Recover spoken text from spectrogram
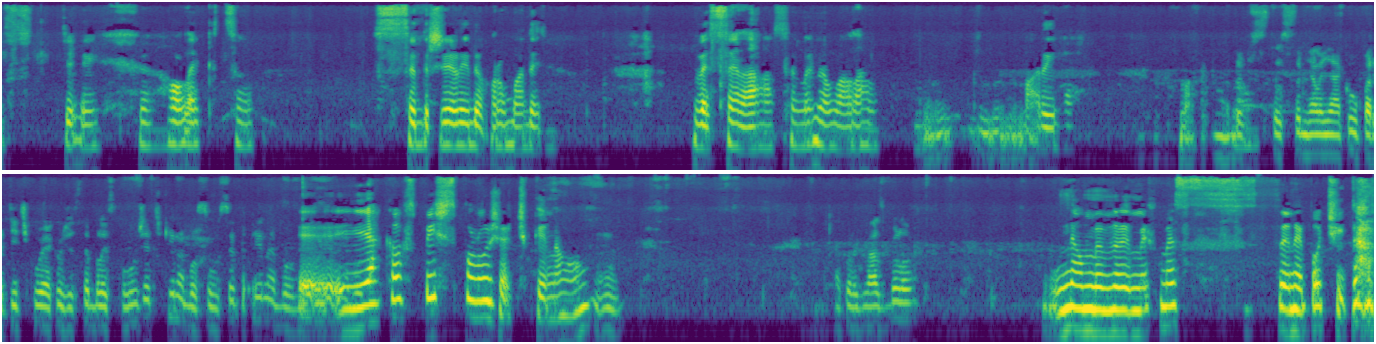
z těch holek, co se drželi dohromady. Veselá se jmenovala Marie. Ma- To, no. to jste měli nějakou partičku, jako že jste byli spolužečky, nebo sousedky, nebo... E, Jako spíš spolužečky, no. Mhm. A kolik vás bylo? No, my, my, my jsme se nepočítali.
